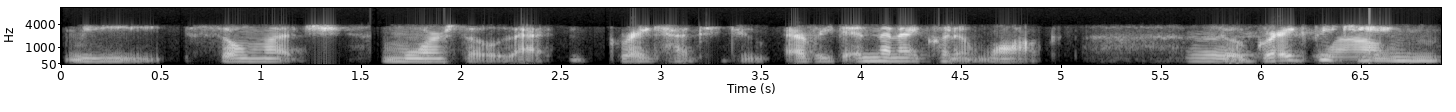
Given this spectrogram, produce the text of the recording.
me so much more so that Greg had to do everything, and then I couldn't walk. Mm, so Greg became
